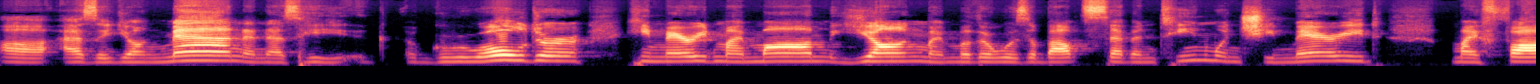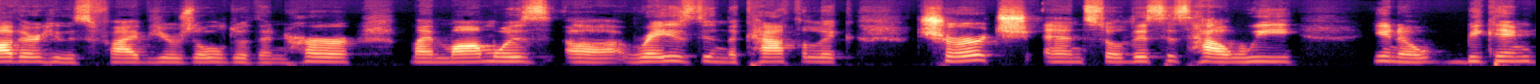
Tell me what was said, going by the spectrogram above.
uh, as a young man and as he grew older he married my mom young. My mother was about 17 when she married my father. He was five years older than her. My mom was uh, raised in the catholic church and so this is how we you know became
